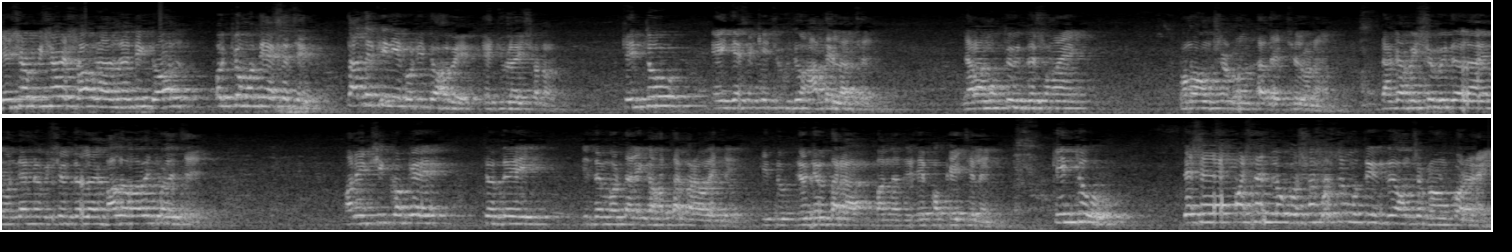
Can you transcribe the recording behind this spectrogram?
যেসব বিষয়ে সব রাজনৈতিক দল ঐক্যমতে এসেছে তাদেরকে নিয়ে গঠিত হবে এই জুলাই সনদ। কিন্তু এই দেশে কিছু কিছু আতেল আছে, যারা মুক্তিযুদ্ধের সময় কোনো অংশগ্রহণ তাদের ছিল না। ঢাকা বিশ্ববিদ্যালয়, অন্যান্য বিশ্ববিদ্যালয় ভালোভাবে চলেছে। অনেক শিক্ষকের চোদ্দই ডিসেম্বর তারিখে হত্যা করা হয়েছে, কিন্তু যদিও তারা বাংলাদেশের পক্ষেই ছিলেন। কিন্তু দেশের এক পার্সেন্ট লোক সশস্ত্র মুক্তিযুদ্ধে অংশগ্রহণ করে নাই।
